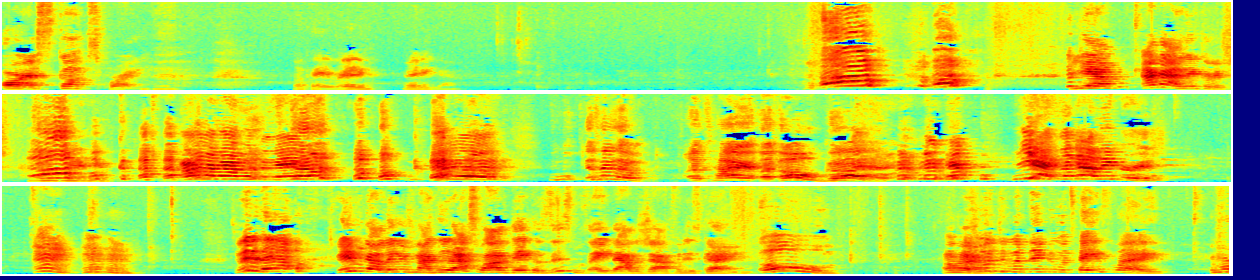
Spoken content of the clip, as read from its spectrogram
Or a skunk spray. Okay, ready? Ready go. Oh! Oh! Yeah, I got licorice. Oh, Oh God. my god, what's the name? Oh, God. It's like a, a tire. Like, oh, God. yes, I got licorice. Mm, mm, mm. Spit it out. Even though licorice not good, I swallowed that because this was eight dollars y'all for this game. Oh, Okay. that's what you would think it would taste like. For real?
